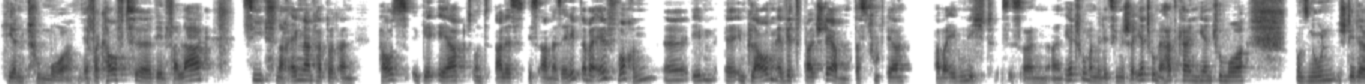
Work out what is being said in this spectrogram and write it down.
Hirntumor. Er verkauft äh, den Verlag, zieht nach England, hat dort ein Haus geerbt und alles ist anders. Er lebt aber elf Wochen äh, eben äh, im Glauben, er wird bald sterben. Das tut er aber eben nicht. Es ist ein, ein Irrtum, ein medizinischer Irrtum. Er hat keinen Hirntumor. Und nun steht er,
